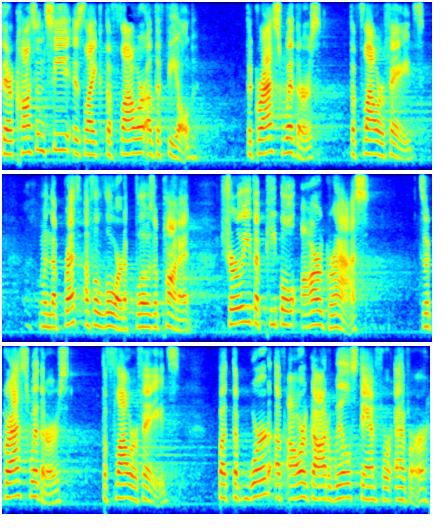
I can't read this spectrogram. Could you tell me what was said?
Their constancy is like the flower of the field. The grass withers, the flower fades. When the breath of the Lord blows upon it, surely the people are grass. The grass withers, the flower fades, but the word of our God will stand forever.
